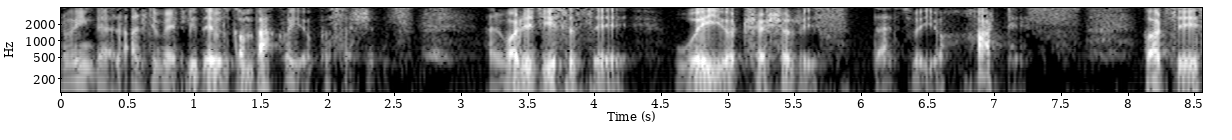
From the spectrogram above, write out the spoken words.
Knowing that ultimately they will come back for your possessions. And what did Jesus say? Where your treasure is, that's where your heart is. God says,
